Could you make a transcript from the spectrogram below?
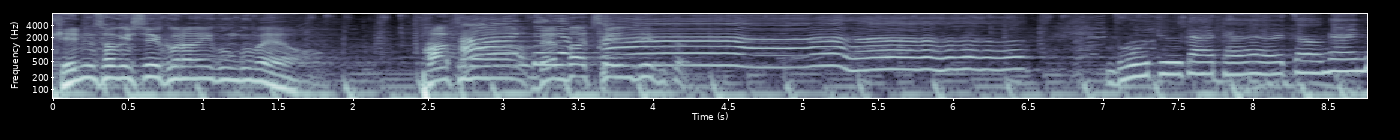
김성희 씨 근황이 궁금해요. 파트너 안 들려. 멤버 체인지부터 아, 모두가 다 정한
